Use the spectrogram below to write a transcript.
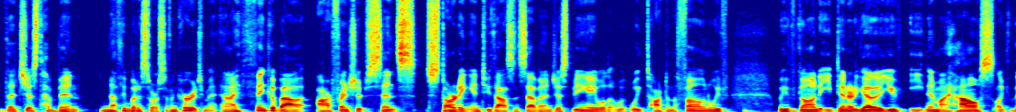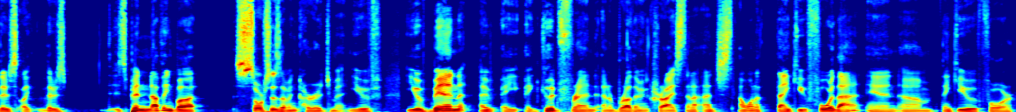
that just have been nothing but a source of encouragement. And I think about our friendship since starting in 2007 and just being able to we've talked on the phone, we've we've gone to eat dinner together, you've eaten in my house, like there's like there's it's been nothing but sources of encouragement. You've you've been a, a, a, good friend and a brother in Christ, and I, I just I want to thank you for that, and um, thank you for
